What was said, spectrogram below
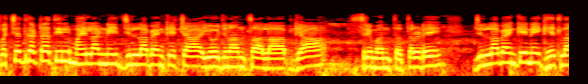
बचत गटातील महिलांनी जिल्हा बँकेच्या योजनांचा लाभ घ्या. श्रीमंत तरडे जिल्हा बँकेने घेतला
